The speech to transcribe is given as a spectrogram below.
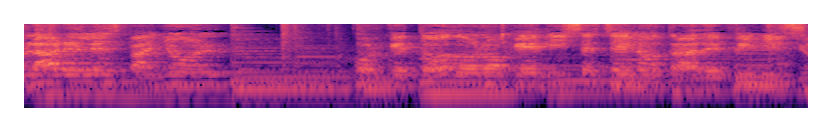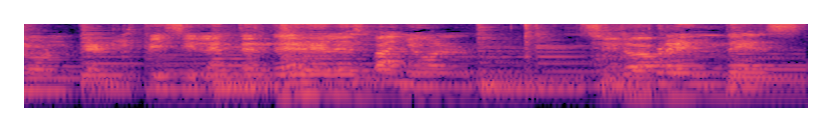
Hablar el español, porque todo lo que dices en otra definición, qué difícil entender el español. Si lo aprendes,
